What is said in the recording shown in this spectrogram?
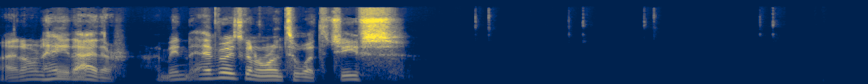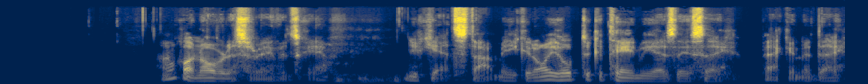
I don't hate either. I mean, everybody's going to run to what the Chiefs. I'm going over this Ravens game. You can't stop me. You can only hope to contain me, as they say back in the day.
